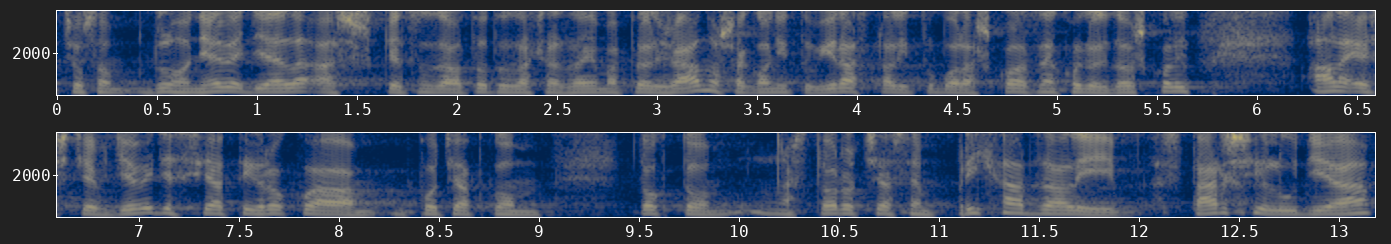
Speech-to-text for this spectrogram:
čo som dlho nevedel, až keď som sa o toto začal zaujímať, povedali, že áno, však oni tu vyrastali, tu bola škola, sem chodili do školy, ale ešte v 90. rokoch a počiatkom tohto storočia sem prichádzali starší ľudia,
